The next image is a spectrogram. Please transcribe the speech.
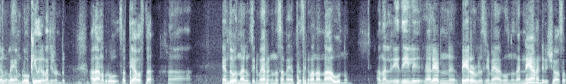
ആളുകളെ ഞാൻ ബ്ലോക്ക് ചെയ്ത് കളഞ്ഞിട്ടുണ്ട്. അതാണ് ബ്രോ സത്യാവസ്ഥ. എന്ത് വന്നാലും സിനിമ ഇറങ്ങുന്ന സമയത്ത് സിനിമ നന്നാവുമെന്നും അത് നല്ല രീതിയിൽ ലാലേട്ടന് പേരുള്ളൊരു സിനിമയാകുമെന്നും തന്നെയാണ് എന്റെ വിശ്വാസം.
